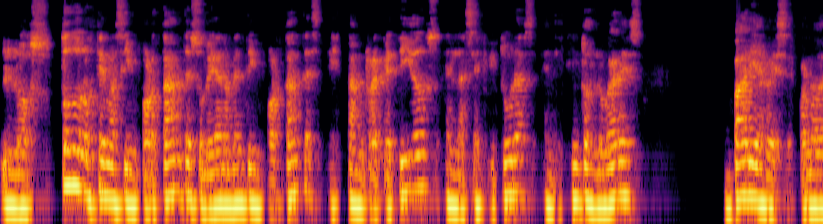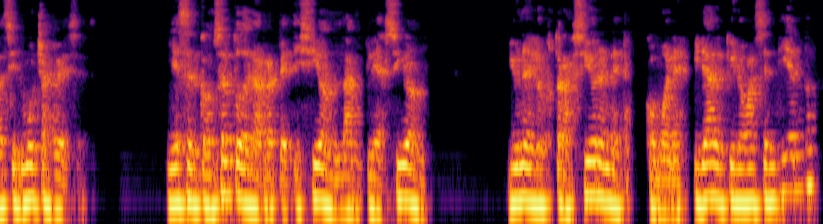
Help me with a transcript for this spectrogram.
los, todos los temas importantes o medianamente importantes están repetidos en las escrituras en distintos lugares varias veces, por no decir muchas veces y es el concepto de la repetición, la ampliación y una ilustración en como en espiral que uno va sintiendo,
